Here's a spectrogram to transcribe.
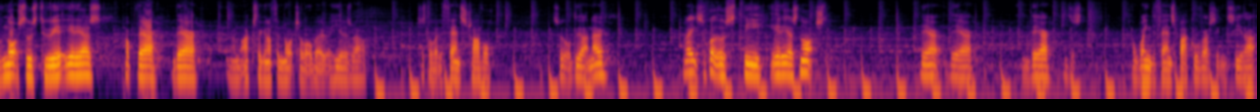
We've notched those two areas up there, there. I'm actually going to have to notch a little bit out here as well, just to let the fence travel. So we'll do that now. Right, so we've got those three areas notched. There, there, and there. I'll just wind the fence back over so you can see that.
